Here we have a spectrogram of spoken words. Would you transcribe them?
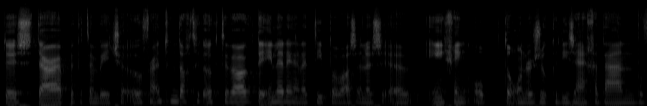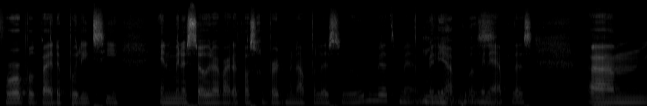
Dus daar heb ik het een beetje over. En toen dacht ik ook, terwijl ik de inleiding aan het typen was en dus eh, inging op de onderzoeken die zijn gedaan, bijvoorbeeld bij de politie in Minnesota, waar dat was gebeurd, Minneapolis, hoe noem je dat? Mi- Minneapolis. Minneapolis. Ehm,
